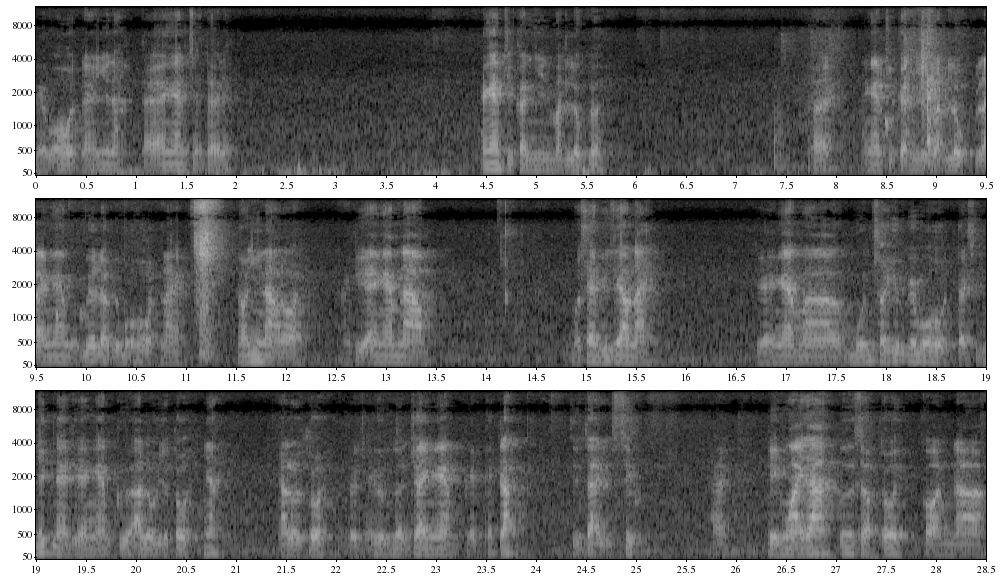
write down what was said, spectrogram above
cái bộ hột này như nào. Đấy anh em sẽ thấy đây anh em chỉ cần nhìn mặt lục thôi. Đấy anh em chỉ cần nhìn mặt lục là anh em cũng biết là cái bộ hột này nó như nào rồi. Đấy, thì anh em nào mà xem video này thì anh em à, muốn sở hữu cái bộ hột tại sự nick này thì anh em cứ alo cho tôi nhé alo tôi tôi sẽ hướng dẫn cho anh em cái cách lắp giữ tài giữ xỉu. Đấy thì ngoài ra cơ sở tôi còn uh,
